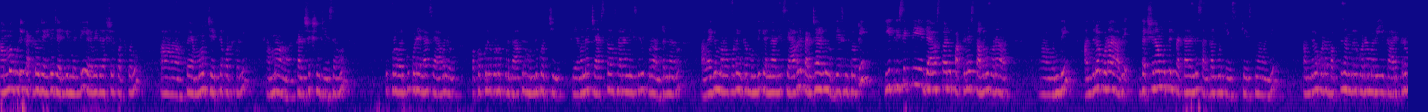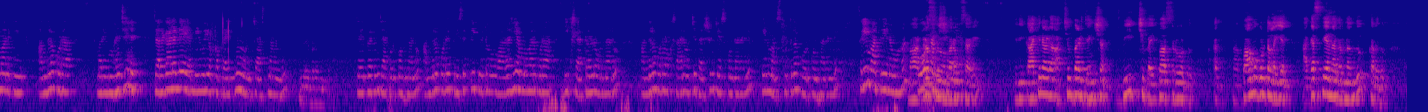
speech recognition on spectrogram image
అమ్మ గుడి కట్టడం అయితే జరిగిందండి. ఇరవై ఐదు లక్షలు పట్టుకొని ఆ ఒక అమౌంట్ చేతితో పట్టుకొని అమ్మ కన్స్ట్రక్షన్ చేసాము ఇప్పటి వరకు కూడా ఇలా సేవలు ఒక్కొక్కరు కూడా ఇప్పుడు దాతలు ముందుకొచ్చి ఏమన్నా చేస్తాం సార్ అనేసి ఇప్పుడు అంటున్నారు. అలాగే మనం కూడా ఇంకా ముందుకు వెళ్ళాలి సేవలు పెంచాలనే ఉద్దేశంతో ఈ త్రిశక్తి దేవస్థానం పక్కనే స్థలం కూడా ఉంది. అందులో కూడా అదే దక్షిణామూర్తిని పెట్టాలని సంకల్పం చేసి చేస్తున్నామండి. అందరూ కూడా భక్తులందరూ కూడా మరి ఈ కార్యక్రమానికి అందరూ కూడా మరి మంచి జరగాలనే మేము ఈ యొక్క ప్రయత్నం చేస్తున్నామండి. జయప్రదం చేసి కోరుకుంటున్నాను. అందరూ కూడా త్రిశక్తి పీఠం వారాహి అమ్మవారు కూడా ఈ క్షేత్రంలో ఉన్నారు. అందరూ కూడా ఒకసారి వచ్చి దర్శనం చేసుకుంటారని నేను మనస్ఫూర్తిగా కోరుకుంటున్నానండి. శ్రీ మాత్రే నమ. ఓం నమ ఇది Kakinada Achampeta junction beach bypass road. Pamugunta lion Agastya Nagar నందు కలదు.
